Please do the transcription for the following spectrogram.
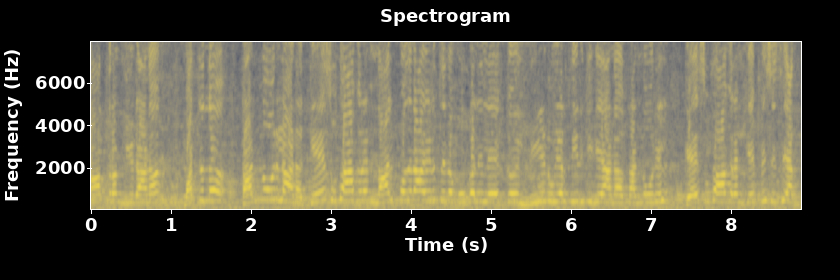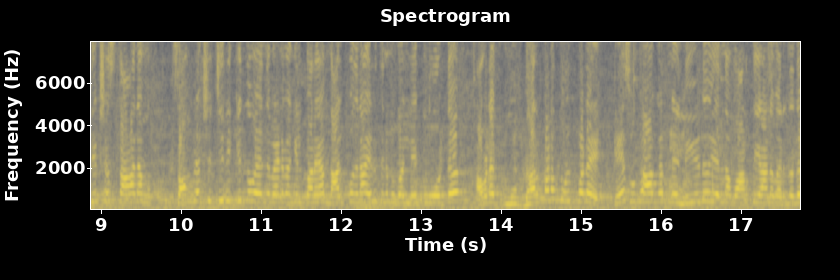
മാത്രം ലീഡാണ് മറ്റൊന്ന് കണ്ണൂരിലാണ്. കെ സുധാകരൻ നാൽപ്പതിനായിരത്തിന് മുകളിലേക്ക് ലീഡ് ഉയർത്തിയിരിക്കുകയാണ് കണ്ണൂരിൽ. K Sudhakaran K P C C അധ്യക്ഷ സ്ഥാനം സംരക്ഷിച്ചിരിക്കുന്നു എന്ന് വേണമെങ്കിൽ പറയാം. നാൽപ്പതിനായിരത്തിന് മുകളിലേക്ക് വോട്ട്. അവിടെ ധർമ്മടത്ത് ഉൾപ്പെടെ കെ സുധാകരന്റെ ലീഡ് എന്ന വാർത്തയാണ് വരുന്നത്.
